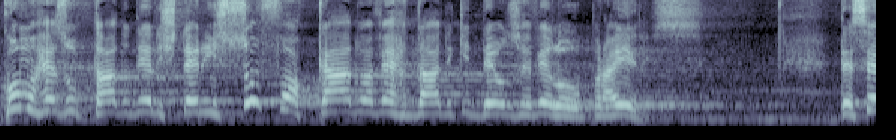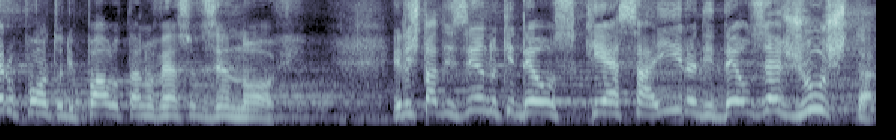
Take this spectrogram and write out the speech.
como resultado deles terem sufocado a verdade que Deus revelou para eles. Terceiro ponto de Paulo está no verso 19. Ele está dizendo que Deus, que essa ira de Deus é justa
